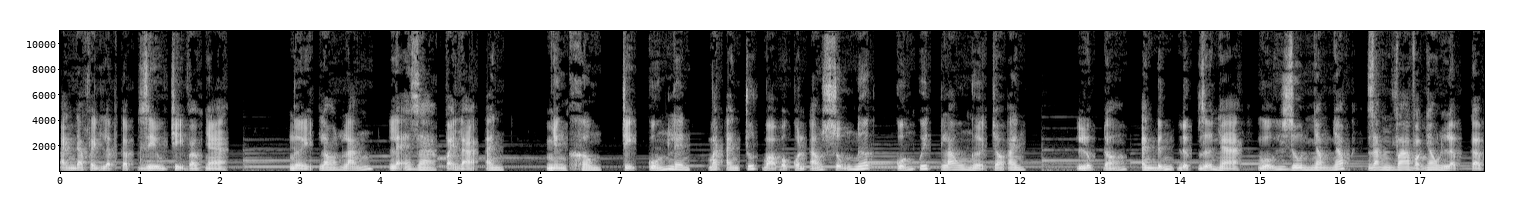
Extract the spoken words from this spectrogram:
anh đã phải lập cập dìu chị vào nhà. Người lo lắng lẽ ra phải là anh, nhưng không, chị cuống lên bắt anh chút bỏ bộ quần áo sũng nước, cuống quýt lau người cho anh. Lúc đó, anh đứng đực giữa nhà, gối run nhong nhóc, răng va vào nhau lập cập,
